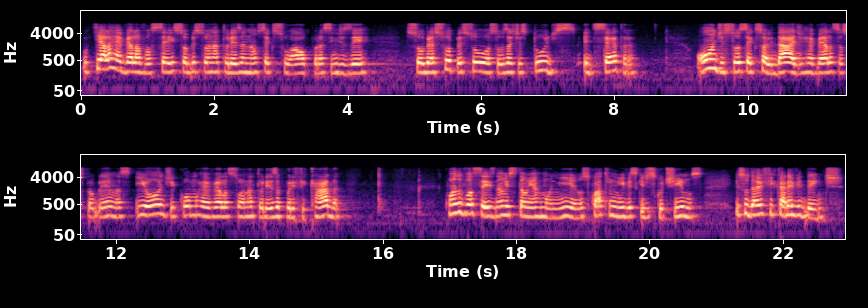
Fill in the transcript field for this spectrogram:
O que ela revela a vocês sobre sua natureza não sexual, por assim dizer, sobre a sua pessoa, suas atitudes, etc. Onde sua sexualidade revela seus problemas e onde e como revela sua natureza purificada? Quando vocês não estão em harmonia nos quatro níveis que discutimos, isso deve ficar evidente.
